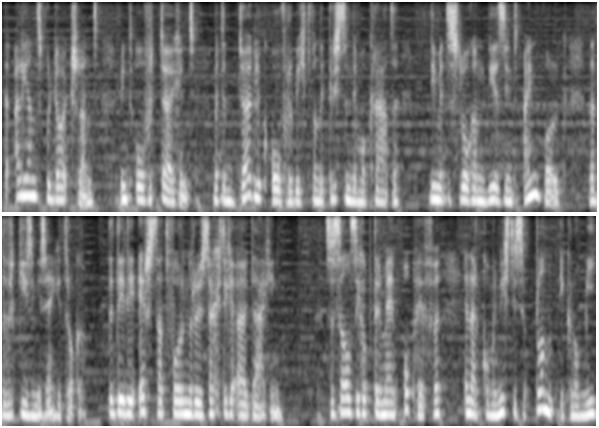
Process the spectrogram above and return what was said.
De Allianz voor Duitsland wint overtuigend met een duidelijk overwicht van de Christendemocraten die met de slogan Wir sind ein Volk naar de verkiezingen zijn getrokken. De DDR staat voor een reusachtige uitdaging. Ze zal zich op termijn opheffen en haar communistische planeconomie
